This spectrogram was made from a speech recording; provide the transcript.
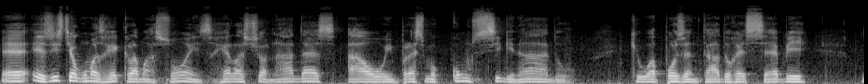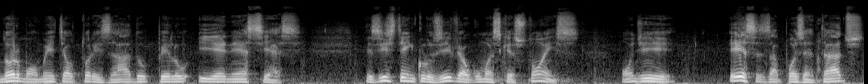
é, existem algumas reclamações relacionadas ao empréstimo consignado que o aposentado recebe normalmente autorizado pelo INSS. Existem inclusive algumas questões onde esses aposentados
